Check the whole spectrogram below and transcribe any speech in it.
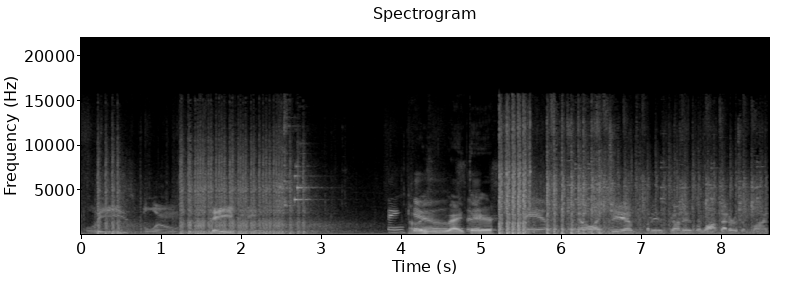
Please, Bloom. Save me. Thank you. Oh, he's right Six. there. Damn. No, I see him, but his gun is a lot better than mine.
